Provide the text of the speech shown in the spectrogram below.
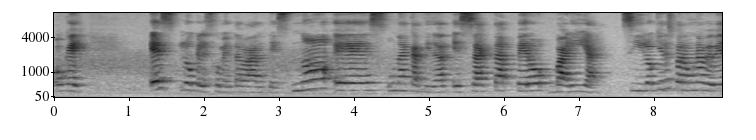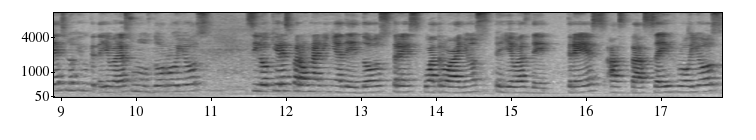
Ok, es lo que les comentaba antes. No es una cantidad exacta, pero varía. Si lo quieres para una bebé es lógico que te llevarás unos dos rollos. Si lo quieres para una niña de 2, 3, 4 años, te llevas de 3 hasta 6 rollos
